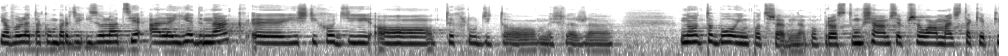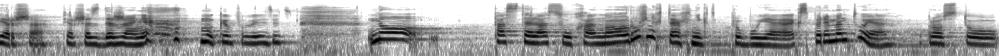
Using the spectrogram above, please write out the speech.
Ja wolę taką bardziej izolację, ale jednak y, jeśli chodzi o tych ludzi, to myślę, że no to było im potrzebne po prostu. Musiałam się przełamać, takie pierwsze, pierwsze zderzenie, mogę powiedzieć. No, pastela sucha, no różnych technik próbuję, eksperymentuję. Po prostu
